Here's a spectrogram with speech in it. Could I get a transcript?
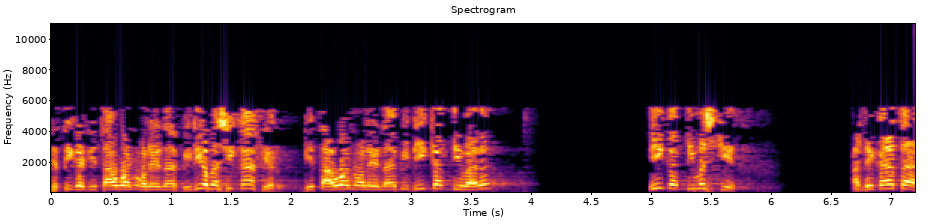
ketika ditawan oleh Nabi, dia masih kafir. Ditawan oleh Nabi, diikat di mana? Diikat di masjid. Andai kata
